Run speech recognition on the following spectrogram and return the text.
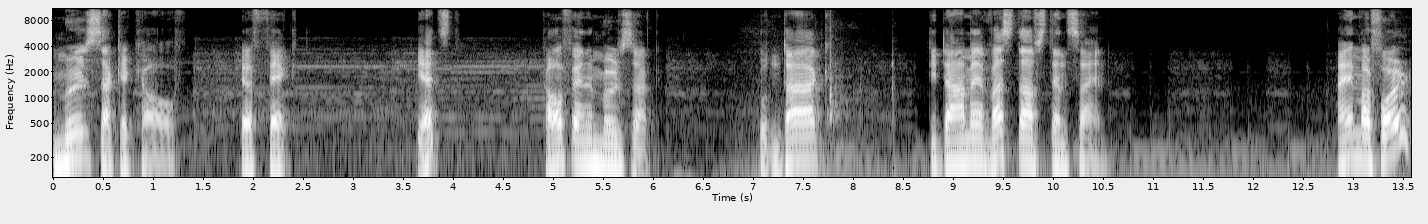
Müllsack gekauft. Perfekt. Jetzt? Kaufe einen Müllsack. Guten Tag. Die Dame, was darf's denn sein? Einmal voll?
